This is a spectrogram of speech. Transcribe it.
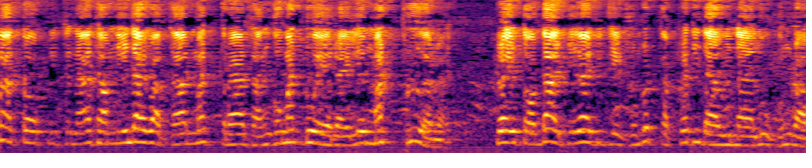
มารถตอบปริศนาธรรมนี้ได้ว่าการมัดตราสังก็มัดด้วยอะไรเรื่องมัดเพื่ออะไรใครตอบได้จะได้พิเศษสมรสกับพระธิดาวินาลูกของเรา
